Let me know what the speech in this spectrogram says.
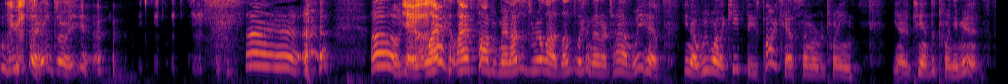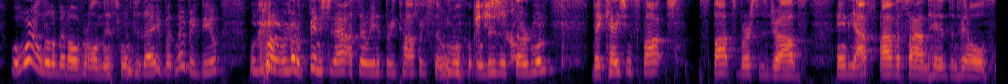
New territory. Yeah. Oh, okay. Yeah. Last, last topic, man. I just realized I was looking at our time. We have, you know, we want to keep these podcasts somewhere between, you know, ten to twenty minutes. Well, we're a little bit over on this one today, but no big deal. We're going we're to finish it out. I said we had three topics, so we'll, we'll do this third one. Vacation spots spots versus jobs. Andy, I've I've assigned heads and tails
